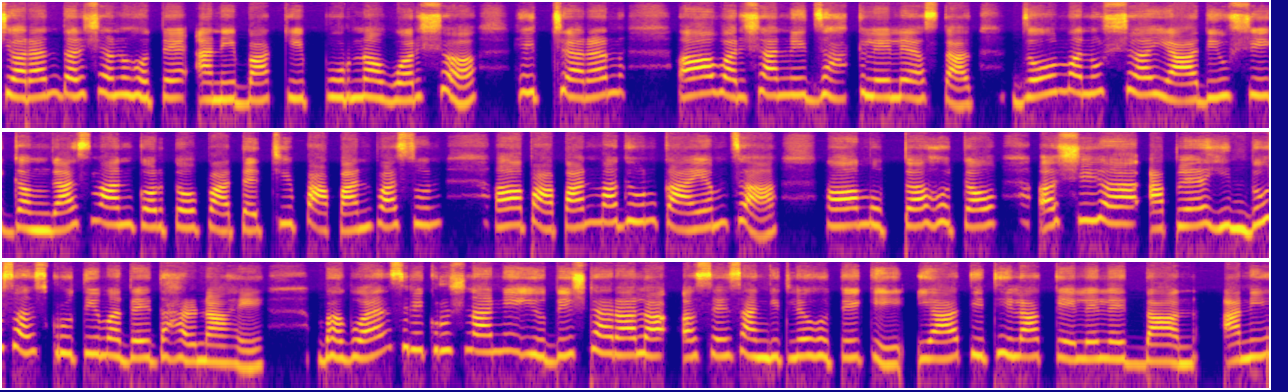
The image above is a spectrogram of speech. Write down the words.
चरण दर्शन होते आणि बाकी पूर्ण वर्ष हे चरण वर्षांनी झाकलेले असतात. जो मनुष्य या दिवशी गंगा स्नान करतो पा त्याची पापांपासून पापांमधून कायमचा मुक्त होतो अशी अशी आपल्या हिंदू संस्कृतीमध्ये धारणा आहे. भगवान श्रीकृष्णांनी युधिष्ठराला असे सांगितले होते की या तिथीला केलेले दान आणि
